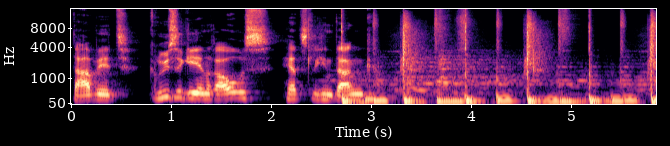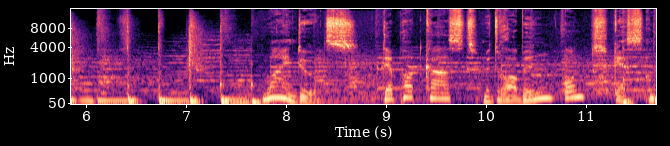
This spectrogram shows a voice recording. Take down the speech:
David, Grüße gehen raus. Herzlichen Dank. Wine Dudes, der Podcast mit Robin und Gästen.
